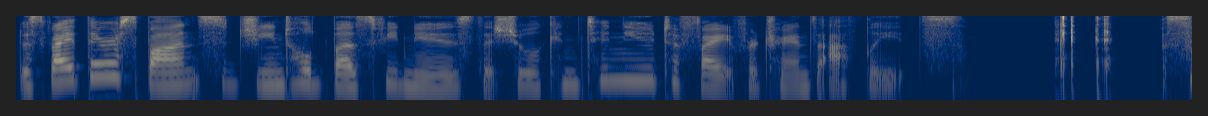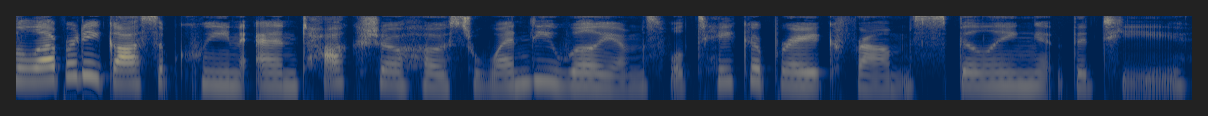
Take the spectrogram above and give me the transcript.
Despite their response, Jean told BuzzFeed News that she will continue to fight for trans athletes. Celebrity gossip queen and talk show host Wendy Williams will take a break from spilling the tea.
